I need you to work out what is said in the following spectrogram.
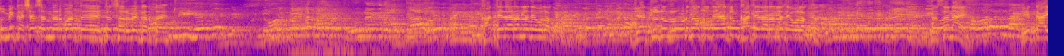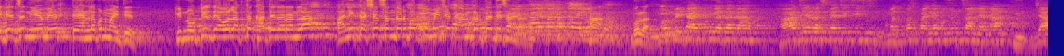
तुम्ही कशा संदर्भात इथं सर्वे करताय? खातेदारांना द्यावं लागतं. ज्यातून रोड जातो त्यातून खातेदारांना द्यावं लागतं तसं नाही. हे कायद्याचे नियम आहेत ते ह्यांना पण माहिती आहेत. की नोटीस द्यावं लागतं खातेदारांना आणि कशा संदर्भात तुम्ही जे काम करताय ते सांगा. हां. बोला. ऐकून घेता का? हा जे रस्त्याचे जे मजबूत पहिल्यापासून चालले ना ज्या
